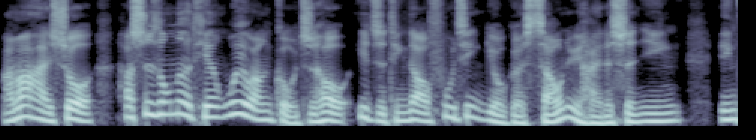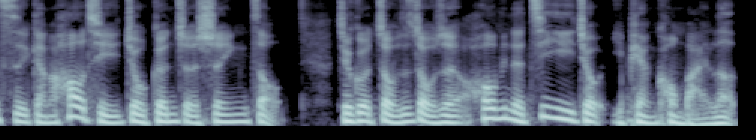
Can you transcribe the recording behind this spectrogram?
阿嬷还说，她失踪那天喂完狗之后，一直听到附近有个小女孩的声音，因此感到好奇，就跟着声音走。结果走着走着，后面的记忆就一片空白了。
